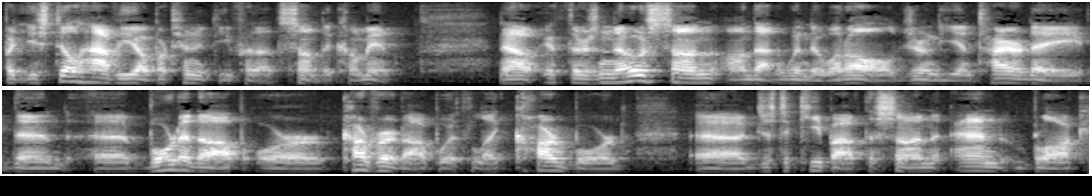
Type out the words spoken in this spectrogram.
But you still have the opportunity for that sun to come in. Now if there's no sun on that window at all during the entire day then uh, board it up or cover it up with like cardboard uh, just to keep out the sun and block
